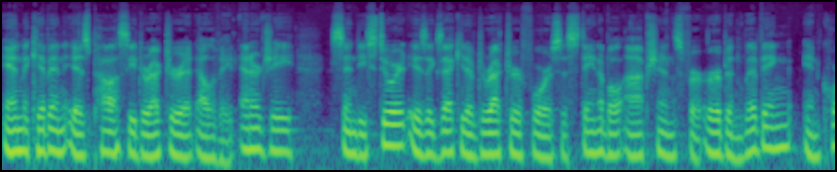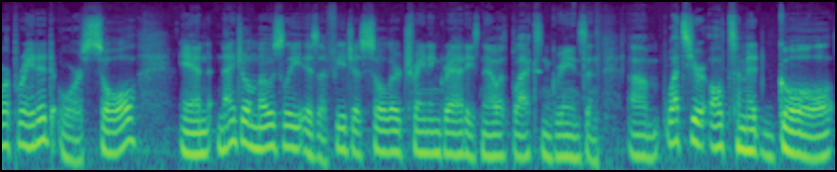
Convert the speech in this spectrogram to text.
Ann McKibbin is Policy Director at Elevate Energy. Cindy Stewart is Executive Director for Sustainable Options for Urban Living Incorporated, or SOUL. And Nigel Mosley is a FEJA Solar training grad. He's now with Blacks and Greens. And um, what's your ultimate goal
